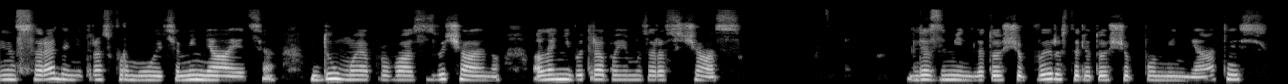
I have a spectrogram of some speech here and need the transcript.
Він всередині трансформується, міняється, думає про вас, звичайно, але ніби треба йому зараз час для змін, для того, щоб вирости, для того, щоб помінятись.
